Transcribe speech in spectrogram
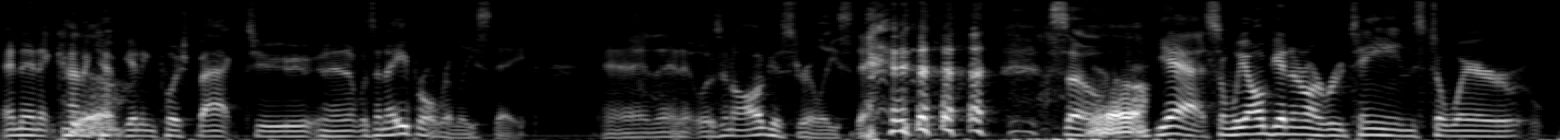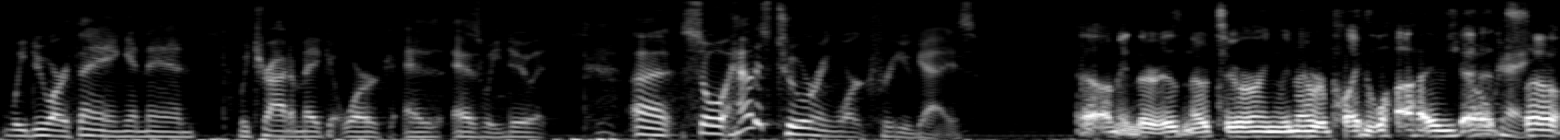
and then it kind of yeah. kept getting pushed back to, and it was an April release date and then it was an August release day. so yeah. yeah. so we all get in our routines to where we do our thing, and then we try to make it work as as we do it. Uh, so how does touring work for you guys? I mean, there is no touring. We never played live yet. Okay. So,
